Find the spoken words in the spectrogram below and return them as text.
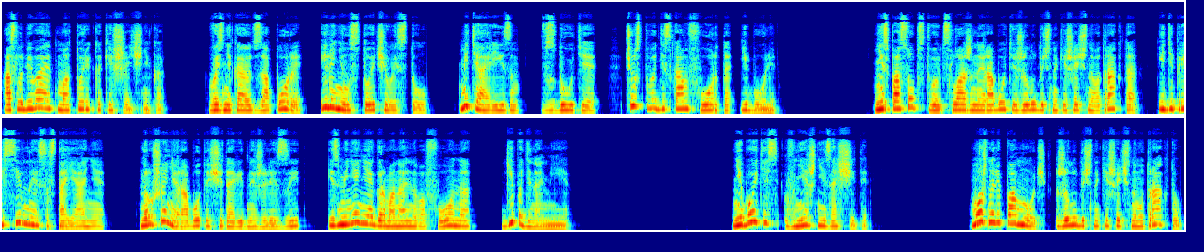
ослабевает моторика кишечника, возникают запоры или неустойчивый стул, метеоризм, вздутие, чувство дискомфорта и боли. Не способствуют слаженной работе желудочно-кишечного тракта и депрессивные состояния, нарушение работы щитовидной железы, изменение гормонального фона, гиподинамия. Не бойтесь внешней защиты. Можно ли помочь желудочно-кишечному тракту,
